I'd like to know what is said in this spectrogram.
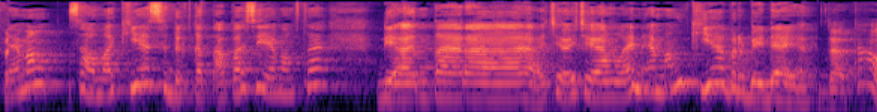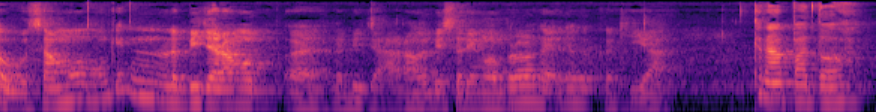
Emang sama Kia sedekat apa sih? Emang maksudnya di antara cewek-cewek yang lain emang Kia berbeda ya? nggak tahu sama mungkin lebih jarang ngob eh lebih jarang lebih sering ngobrol kayaknya ke Kia Kenapa tuh?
